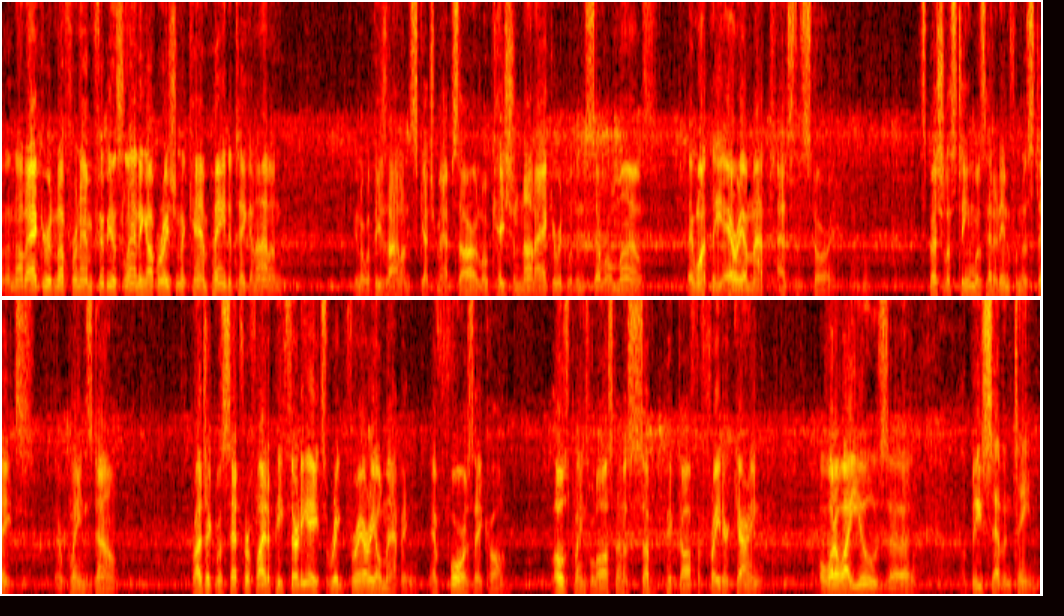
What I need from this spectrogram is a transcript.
uh, not accurate enough for an amphibious landing operation, a campaign to take an island. You know what these island sketch maps are location not accurate within several miles. They want the area mapped? That's the story. Specialist team was headed in from the States. Their planes down. Project was set for a flight of P 38s, rigged for aerial mapping. F 4s, they call them. Those planes were lost on a sub picked off the freighter carrying them. Well, what do I use? Uh, a B 17?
